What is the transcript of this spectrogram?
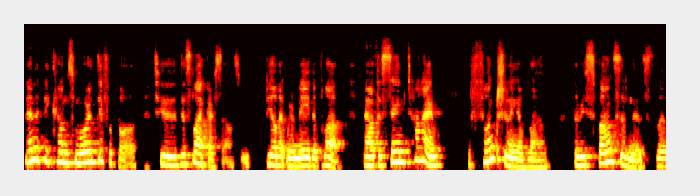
then it becomes more difficult to dislike ourselves. We feel that we're made of love. Now, at the same time, the functioning of love, the responsiveness, the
